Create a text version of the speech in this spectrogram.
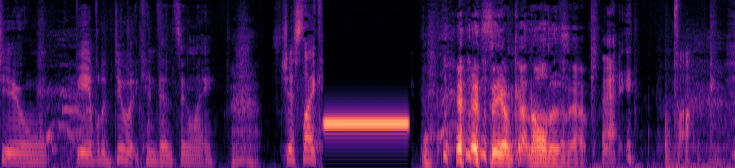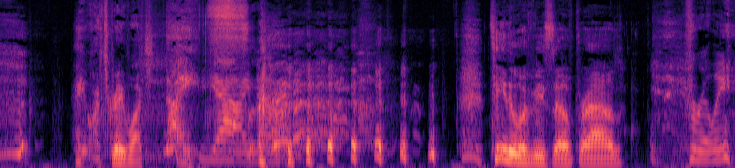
to be able to do it convincingly. Just like see, I'm cutting all this out. okay, fuck. Hey, watch Great Watch Night. Yeah, I know. Tina would be so proud. really?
